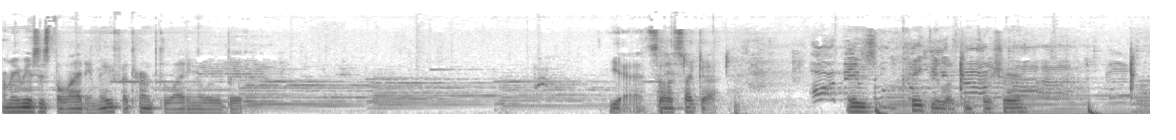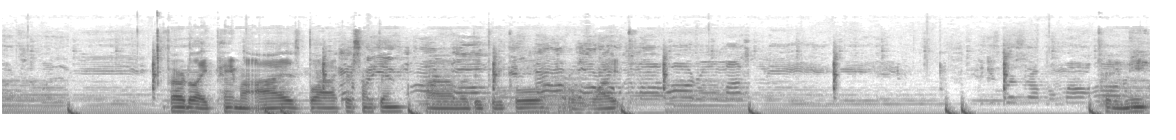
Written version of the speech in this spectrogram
or maybe it's just the lighting. Maybe if I turn up the lighting a little bit. Yeah, so it's like a, it's creepy looking for sure. If I were to like paint my eyes black or something, um, it'd be pretty cool, or white. Pretty neat.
